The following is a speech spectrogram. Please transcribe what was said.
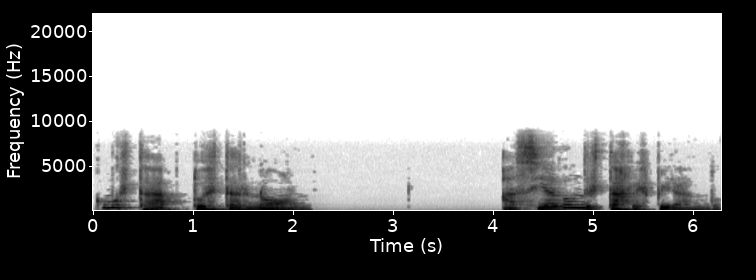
cómo está tu esternón, ¿Hacia dónde estás respirando?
